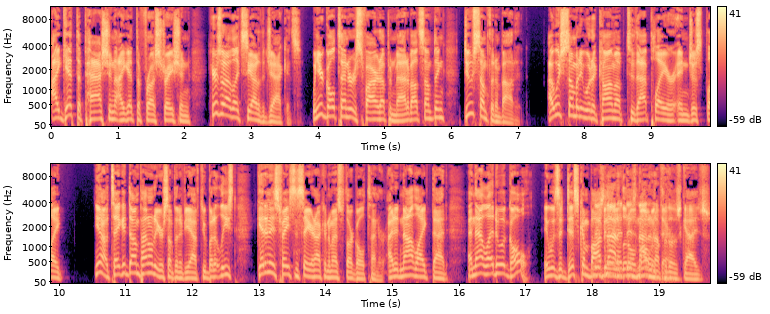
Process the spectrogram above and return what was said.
I get the passion, I get the frustration. Here's what I'd like to see out of the Jackets. When your goaltender is fired up and mad about something, do something about it. I wish somebody would have come up to that player and just like, you know, take a dumb penalty or something if you have to, but at least get in his face and say you're not going to mess with our goaltender. I did not like that, and that led to a goal. It was a discombobulated There's not, little there's not moment enough there. of those guys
